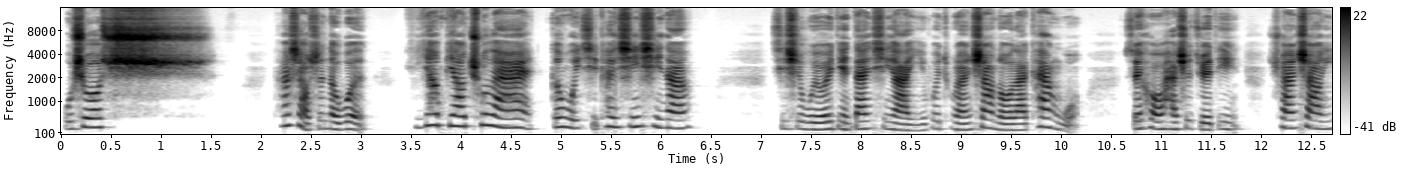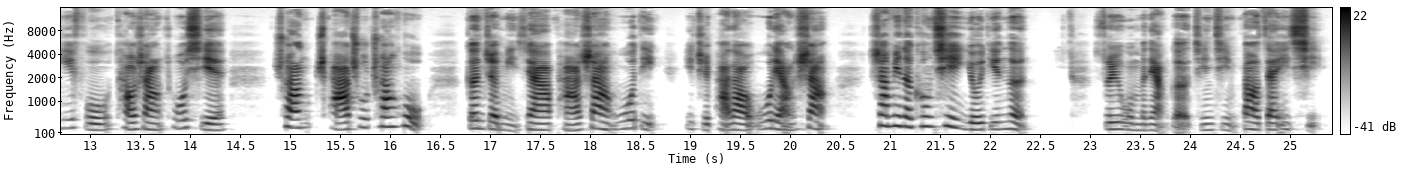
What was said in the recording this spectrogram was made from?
我说：“嘘。”他小声的问：“你要不要出来跟我一起看星星呢？”其实我有一点担心阿姨会突然上楼来看我。最后还是决定穿上衣服，套上拖鞋，窗爬出窗户，跟着米迦爬上屋顶，一直爬到屋梁上。上面的空气有一点冷，所以我们两个紧紧抱在一起。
